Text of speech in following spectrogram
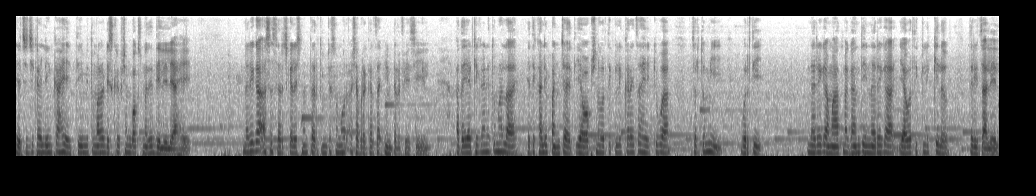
याची जी काही लिंक आहे ती मी तुम्हाला डिस्क्रिप्शन बॉक्समध्ये दिलेली आहे. नरेगा असं सर्च केल्याच्यानंतर तुमच्यासमोर अशा प्रकारचा इंटरफेस येईल. आता या ठिकाणी तुम्हाला येथे खाली पंचायत या ऑप्शनवरती क्लिक करायचं आहे किंवा जर तुम्ही वरती नरेगा महात्मा गांधी नरेगा यावरती क्लिक केलं तरी चालेल.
